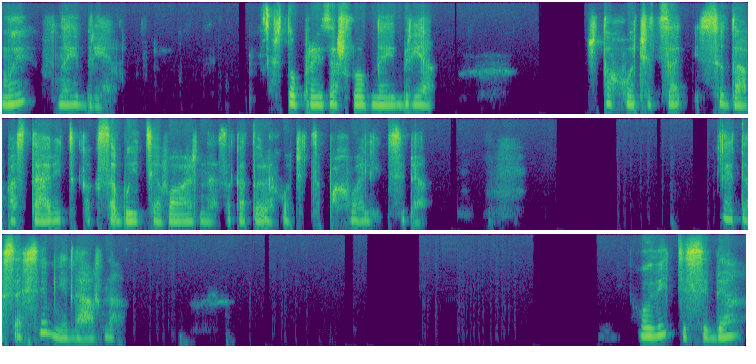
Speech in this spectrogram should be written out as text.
Мы в ноябре. Что произошло в ноябре? Что хочется сюда поставить как событие важное, за которое хочется похвалить себя? Это совсем недавно. Увидьте себя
